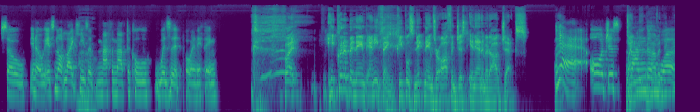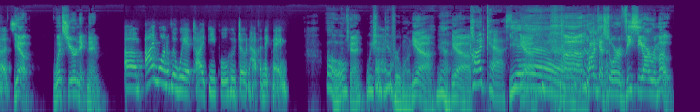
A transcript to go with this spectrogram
So you know, it's not like he's a mathematical wizard or anything. But he could have been named anything. People's nicknames are often just inanimate objects. Right. Yeah, or just Like- have a random nickname? words. Yeah. What's your nickname? Um, I'm one of the weird Thai people who don't have a nickname. Oh, Okay. we should give her one. Yeah. Yeah. Yeah. Podcast. Yeah. Uh, podcast or VCR remote.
